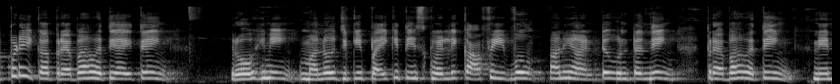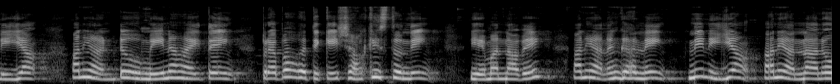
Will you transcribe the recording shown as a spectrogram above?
అప్పుడే ఇక ప్రభావతి అయితే రోహిణి మనోజ్కి పైకి తీసుకువెళ్ళి కాఫీ ఇవ్వు అని అంటూ ఉంటుంది. ప్రభావతి నేను ఇయ్యా అని అంటూ మీనా అయితే ప్రభావతికి షాక్ ఇస్తుంది ఏమన్నావే? అని అనగానే నేను ఇయ్యా అని అన్నాను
